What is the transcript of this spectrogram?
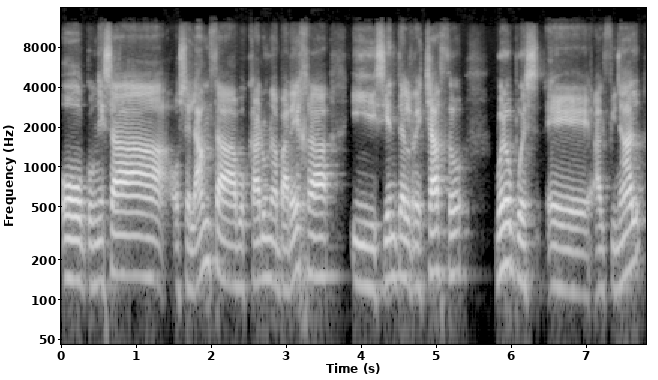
o con esa, o se lanza a buscar una pareja y siente el rechazo. Bueno, pues eh, al final,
